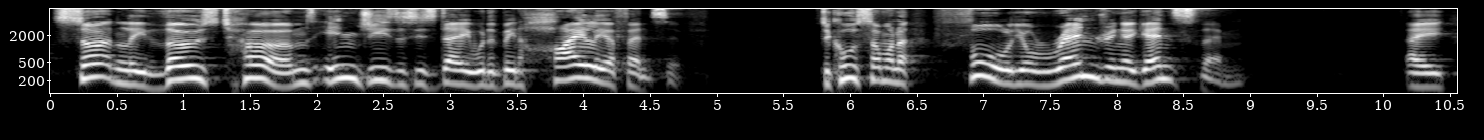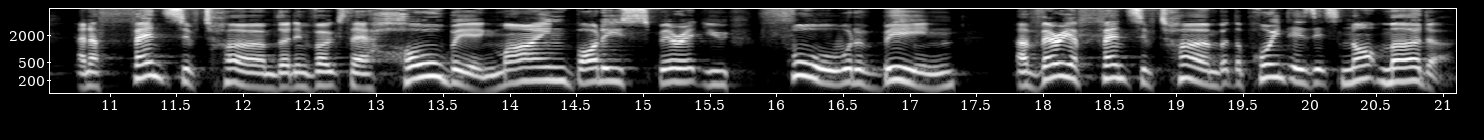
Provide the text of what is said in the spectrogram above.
certainly those terms in Jesus' day would have been highly offensive. To call someone a fool, you're rendering against them a, an offensive term that invokes their whole being, mind, body, spirit. You fool would have been a very offensive term, but the point is it's not murder.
